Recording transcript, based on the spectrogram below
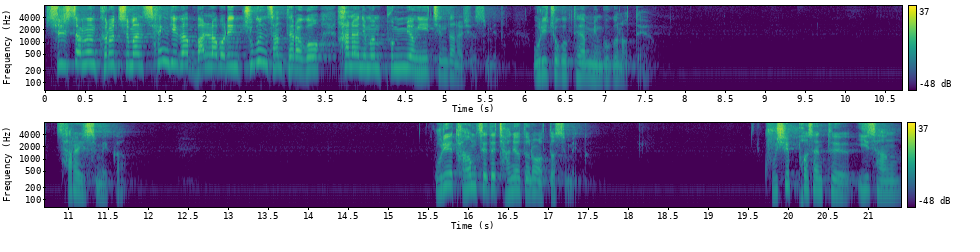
실상은 그렇지만 생기가 말라버린 죽은 상태라고 하나님은 분명히 진단하셨습니다. 우리 조국 대한민국은 어때요? 살아 있습니까? 우리의 다음 세대 자녀들은 어떻습니까? 90% 이상,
